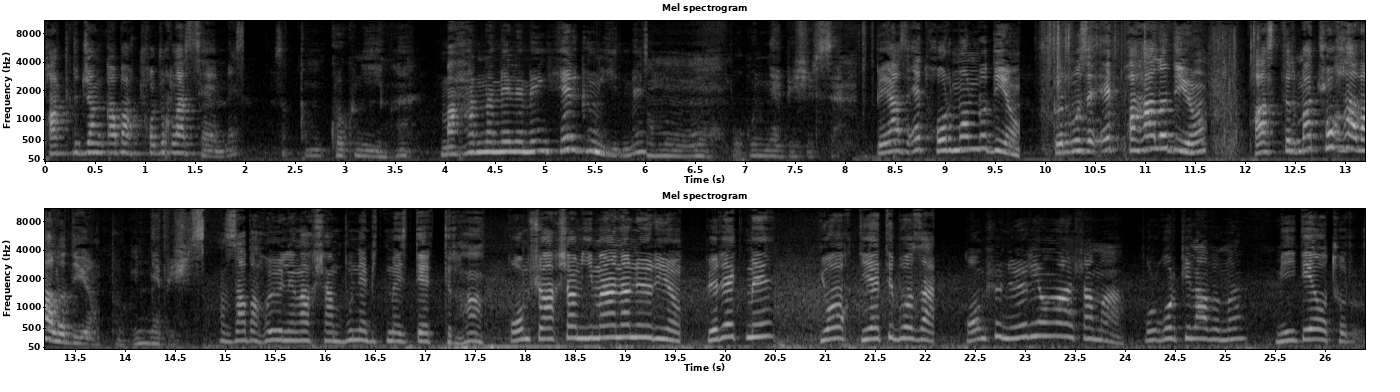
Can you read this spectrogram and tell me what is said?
Patlıcan kabak çocuklar sevmez. Zıkkımın kokunu yiyeyim ha. Maharna melemen her gün yenmez. Ama bugün ne pişirsem? Beyaz et hormonlu diyorsun. Kırmızı et pahalı diyorsun. Pastırma çok havalı diyorsun. Bugün ne pişirsem? Sabah öğlen akşam bu ne bitmez derttir ha. Komşu akşam yemeğine ne örüyorsun? Börek mi? Yok diyeti bozar. Komşu ne örüyorsun akşama? Bulgur pilavı mı? Mideye oturur.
